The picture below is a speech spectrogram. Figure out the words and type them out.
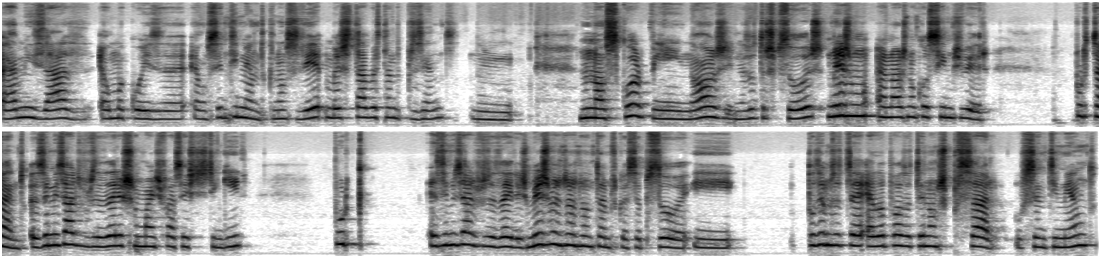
a amizade é uma coisa, é um sentimento que não se vê, mas está bastante presente no, no nosso corpo e em nós e nas outras pessoas, mesmo a nós não conseguimos ver. Portanto, as amizades verdadeiras são mais fáceis de distinguir porque as amizades verdadeiras, mesmo nós não estamos com essa pessoa e podemos até, ela pode até não expressar o sentimento,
